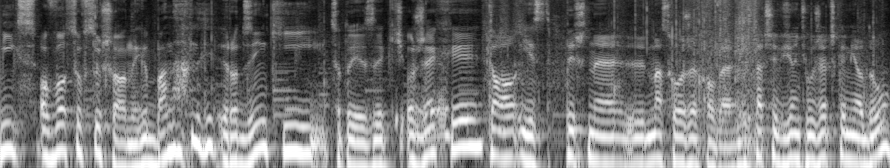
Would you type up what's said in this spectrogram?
miks owoców suszonych, banany, rodzynki, co to jest, jakieś orzechy. To jest pyszne y, masło orzechowe. Wystarczy wziąć łyżeczkę miodu,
